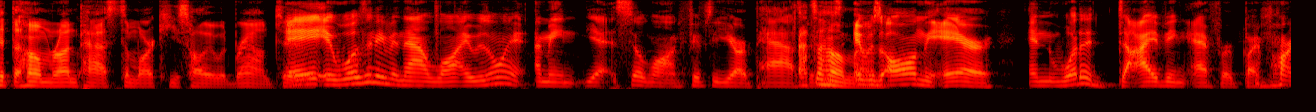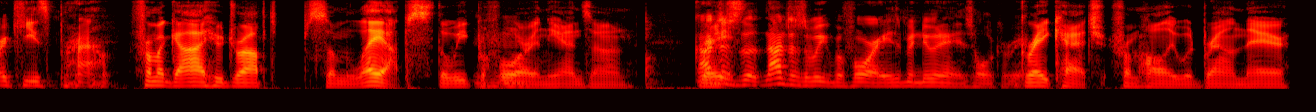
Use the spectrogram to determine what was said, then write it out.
hit the home run pass to Marquise Hollywood Brown too. A, it wasn't even that long. It was only, I mean, yeah, it's still long, 50 yard pass. That's a was, home run. It was all in the air, and what a diving effort by Marquise Brown from a guy who dropped some layups the week mm-hmm. before mm-hmm. in the end zone. Great, not just the, not just a week before. He's been doing it his whole career. Great catch from Hollywood Brown there.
